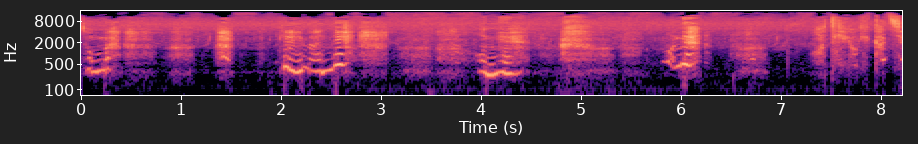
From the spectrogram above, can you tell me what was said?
저- 정말 개인 맞니? 언니, 언니, 어떻게 여기까지?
